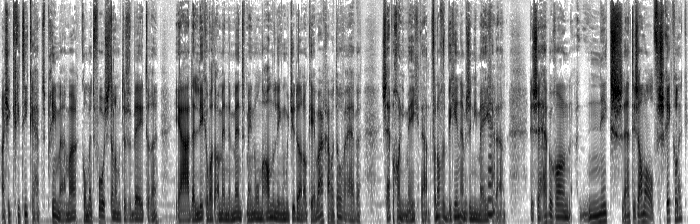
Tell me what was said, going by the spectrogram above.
Als je kritieken hebt, prima, maar kom met voorstellen om het te verbeteren. Ja, er liggen wat amendementen, maar in onderhandelingen moet je dan, oké, waar gaan we het over hebben? Ze hebben gewoon niet meegedaan. Vanaf het begin hebben ze niet meegedaan. Dus ze hebben gewoon niks, het is allemaal verschrikkelijk,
